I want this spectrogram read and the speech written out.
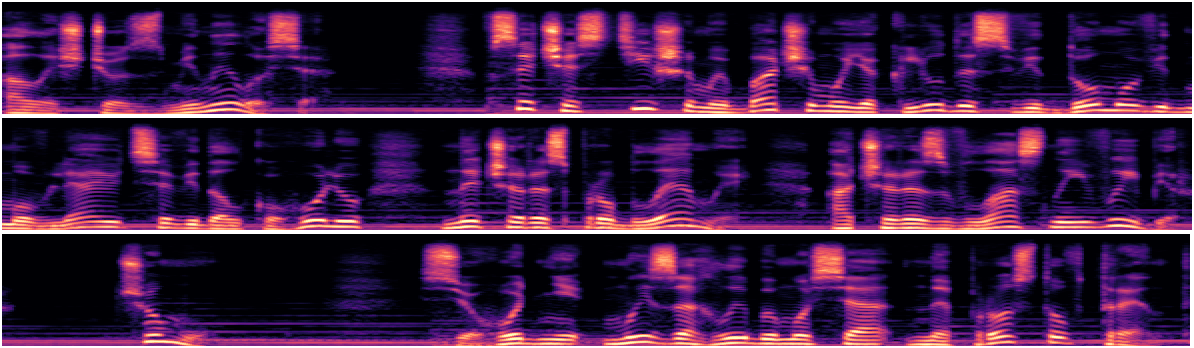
Але що змінилося? Все частіше ми бачимо, як люди свідомо відмовляються від алкоголю не через проблеми, а через власний вибір. Чому? Сьогодні ми заглибимося не просто в тренд,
